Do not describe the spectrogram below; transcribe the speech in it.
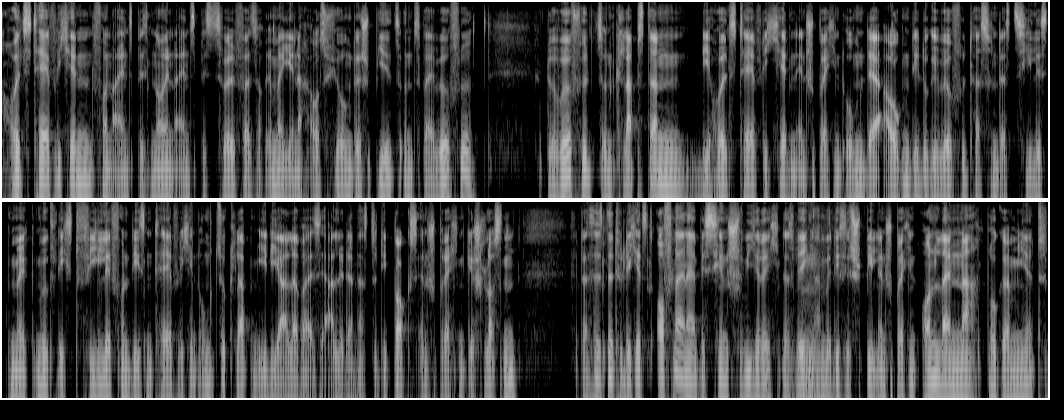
Holztäfelchen von 1 bis 9, 1 bis 12, was auch immer, je nach Ausführung des Spiels und zwei Würfel. Du würfelst und klappst dann die Holztäfelchen entsprechend um der Augen, die du gewürfelt hast. Und das Ziel ist, mö- möglichst viele von diesen Täfelchen umzuklappen, idealerweise alle. Dann hast du die Box entsprechend geschlossen. Das ist natürlich jetzt offline ein bisschen schwierig, deswegen Mhm. haben wir dieses Spiel entsprechend online nachprogrammiert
